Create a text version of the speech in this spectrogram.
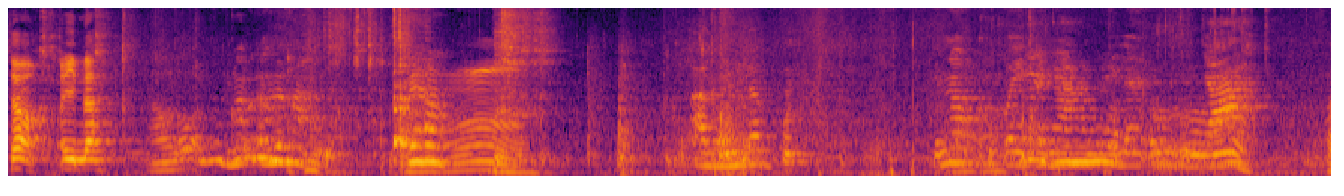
เจ้าไอ้อินนะเอาแล้วไม่เอาอืมอะไรนะนอกเข้าไปทำงานเวลาจ้าฮะให้ลุงมากินดิเอาให้ลุงมาดูดูกันดิจ้ะเตือนแม่มันตอนนี้ก็เลยแม่ย่างตัวหลังไม่ไม่ไปเอาตั้งเอาไปตำรวจไปมา ม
